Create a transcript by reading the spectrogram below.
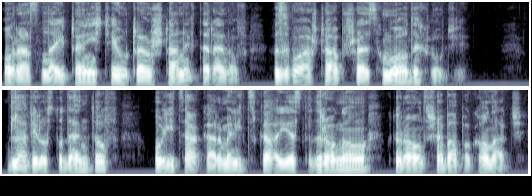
oraz najczęściej uczęszczanych terenów, zwłaszcza przez młodych ludzi. Dla wielu studentów ulica Karmelicka jest drogą, którą trzeba pokonać,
